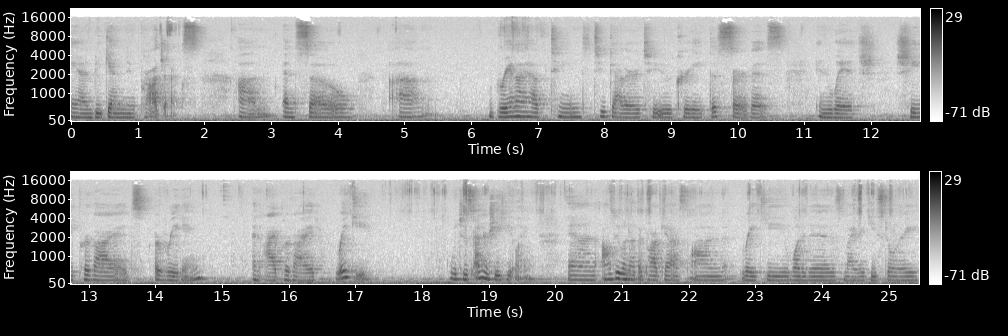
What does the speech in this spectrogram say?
and begin new projects. Um, and so, um, Bree and I have teamed together to create this service in which she provides a reading and I provide Reiki, which is energy healing. And I'll do another podcast on Reiki, what it is, my Reiki story,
